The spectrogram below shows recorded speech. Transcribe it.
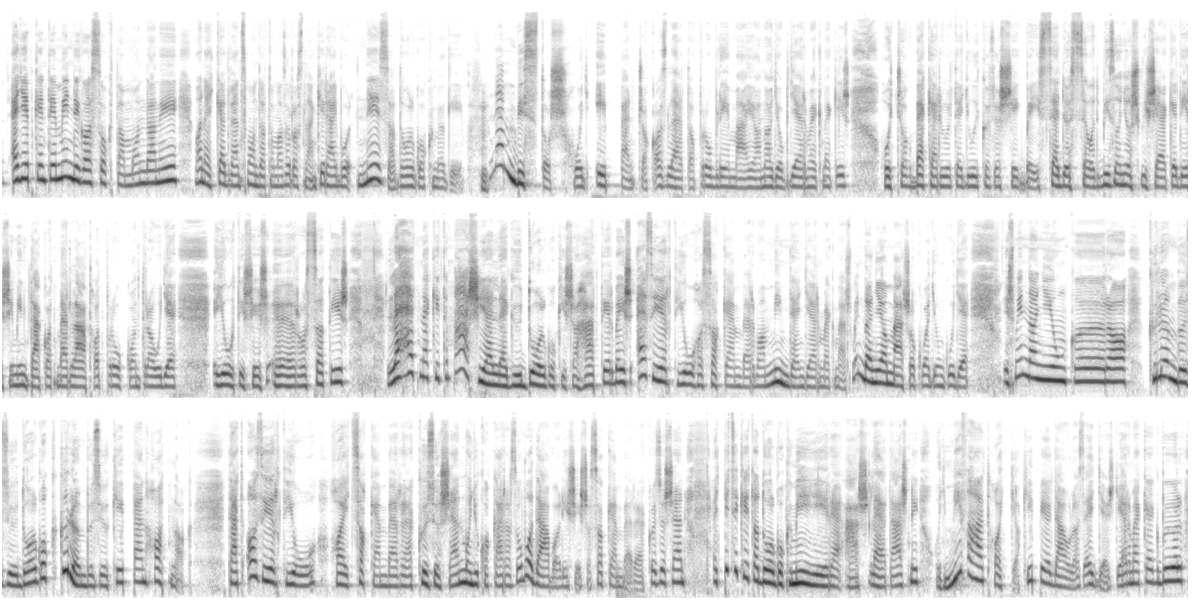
Egyébként én mindig azt szoktam mondani, van egy kedvenc mondatom az oroszlán királyból, nézz a dolgok mögé. Hm. Nem biztos, hogy éppen csak az lehet a problémája a nagyobb gyermeknek is, hogy csak bekerült egy új közösségbe, és szed össze ott bizonyos viselkedési mintákat, mert láthat pro-kontra, ugye jót is és rosszat is. Lehetnek itt más jellegű dolgok is a háttérbe, és ezért jó, ha szakember van, minden gyermek más, mindannyian mások vagyunk, ugye, és mindannyiunkra különböző dolgok különbözőképpen hatnak. Tehát azért jó, ha egy szakemberrel közösen, mondjuk akár az óvodával is, és a szakemberrel közösen, egy picit a dolgok mélyére ás, lehet ásni, hogy mi válthatja ki például az egyes gyermekekből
